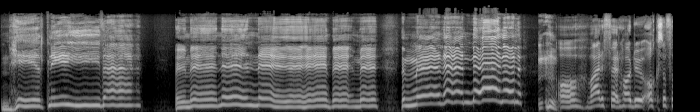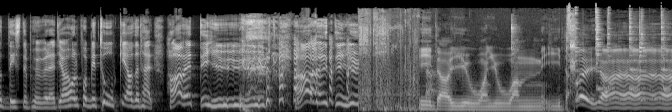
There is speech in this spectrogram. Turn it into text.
En helt ny värld. Oh, varför har du också fått Disney på huvudet? Jag håller på att bli tokig av den här Havet är djupt, havet är djupt. Ida, Johan, Johan, Ida. Oj, ja, ja,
